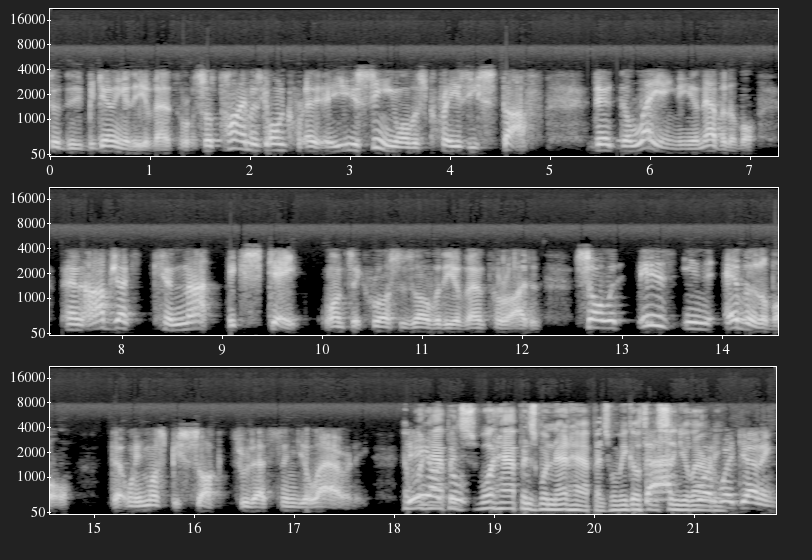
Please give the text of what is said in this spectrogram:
to the beginning of the event. Horizon. So time is going. Cra- you're seeing all this crazy stuff. They're delaying the inevitable. An object cannot escape once it crosses over the event horizon. So it is inevitable that we must be sucked through that singularity. And what They are happens? What happens when that happens? When we go through That's the singularity? what we're getting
